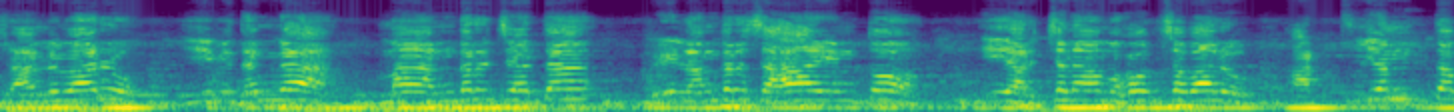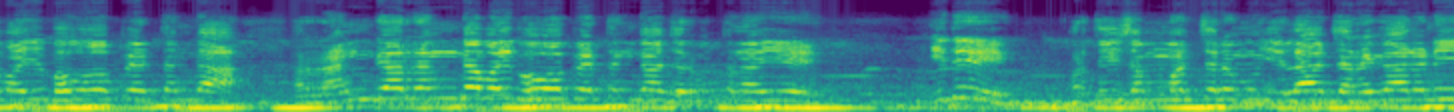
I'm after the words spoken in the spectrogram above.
స్వామివారు ఈ విధంగా మా అందరి చేత వీళ్ళందరి సహాయంతో ఈ అర్చనా మహోత్సవాలు అత్యంత వైభవోపేతంగా రంగరంగ వైభవోపేతంగా జరుగుతున్నాయి. ఇది ప్రతి సంవత్సరము ఇలా జరగాలని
